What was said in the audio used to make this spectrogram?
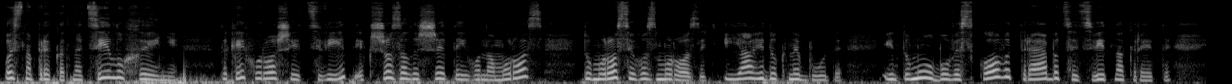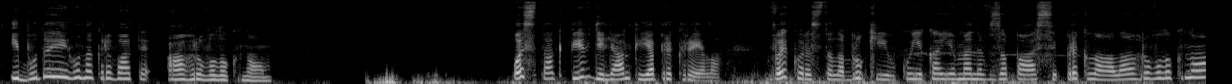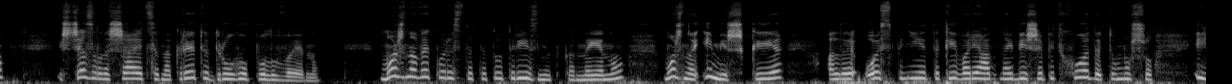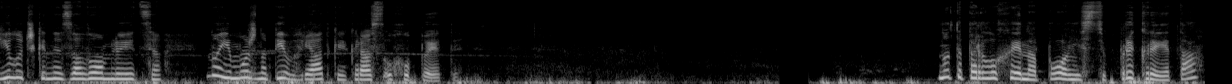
Ось, наприклад, на цій лохині такий хороший цвіт, якщо залишити його на мороз, то мороз його зморозить і ягідок не буде. І тому обов'язково треба цей цвіт накрити. І буду я його накривати агроволокном. Ось так пів ділянки я прикрила. Використала бруківку, яка є в мене в запасі, приклала агроволокно і ще залишається накрити другу половину. Можна використати тут різну тканину, можна і мішки, але ось мені такий варіант найбільше підходить, тому що і гілочки не заломлюються, ну і можна пів грядки якраз охопити. Ну, тепер лохина повністю прикрита.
